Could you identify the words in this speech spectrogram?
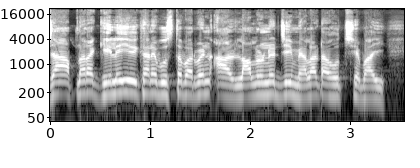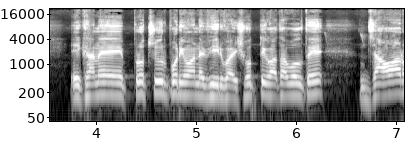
যা আপনারা গেলেই ওইখানে বুঝতে পারবেন। আর লালনের যে মেলাটা হচ্ছে ভাই, এখানে প্রচুর পরিমাণে ভিড় ভাই, সত্যি কথা বলতে যাওয়ার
